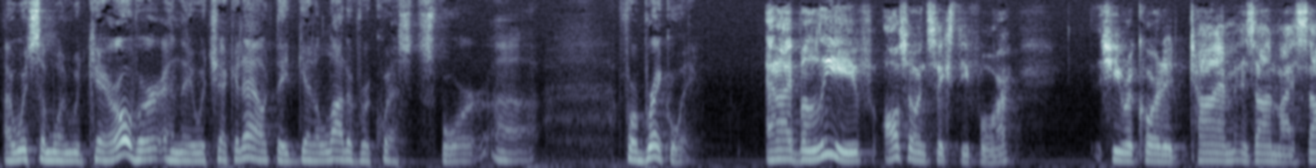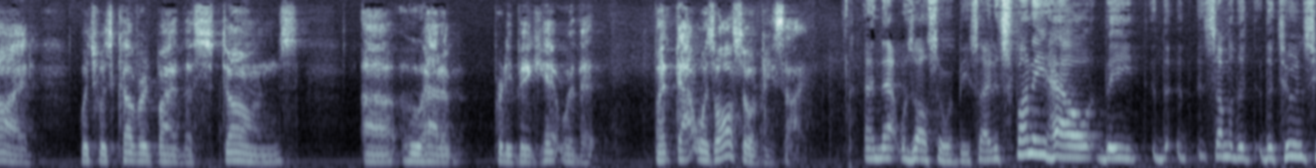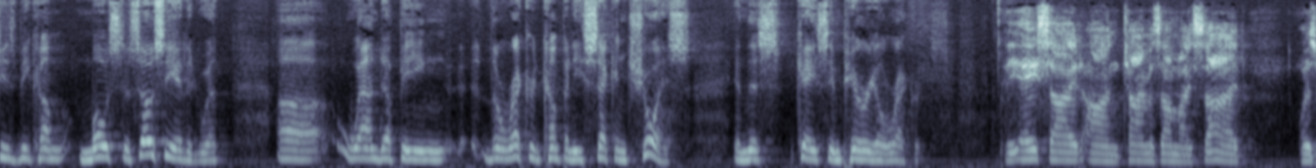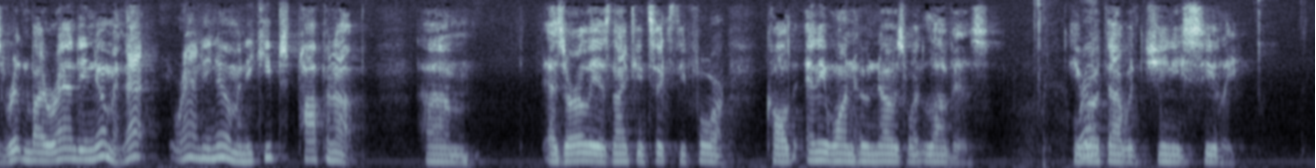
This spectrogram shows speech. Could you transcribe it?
I wish someone would care over and they would check it out. They'd get a lot of requests for uh, for Breakaway. And I believe also in '64, she recorded "Time Is on My Side," which was covered by the Stones, uh, who had a pretty big hit with it. But that was also a B side and that was also a B-side. It's funny how the, the, some of the, the tunes she's become most associated with uh, wound up being the record company's second choice, in this case, Imperial Records. The A side on Time is on My Side was written by Randy Newman. That Randy Newman, he keeps popping up um, as early as 1964, called Anyone Who Knows What Love Is. He right. wrote that with Jeannie Seely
